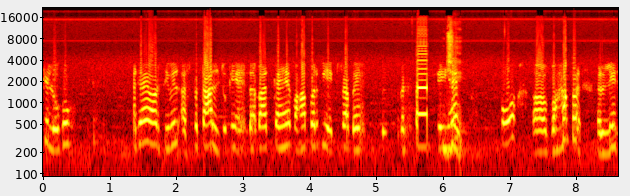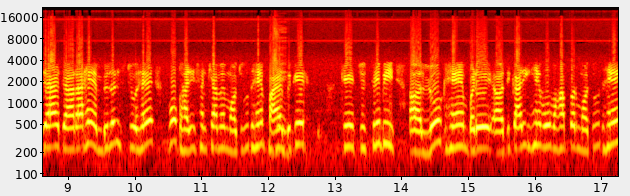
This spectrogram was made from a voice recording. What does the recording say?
कि लोगों को जाए और सिविल अस्पताल जो कि अहमदाबाद का है वहाँ पर भी एक्स्ट्रा बेड व्यवस्था की गई है। को वहां पर ले जाया जा रहा है। एम्बुलेंस जो है वो भारी संख्या में मौजूद है। फायर। ब्रिगेड के जितने भी लोग हैं बड़े अधिकारी हैं वो वहां पर मौजूद हैं।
